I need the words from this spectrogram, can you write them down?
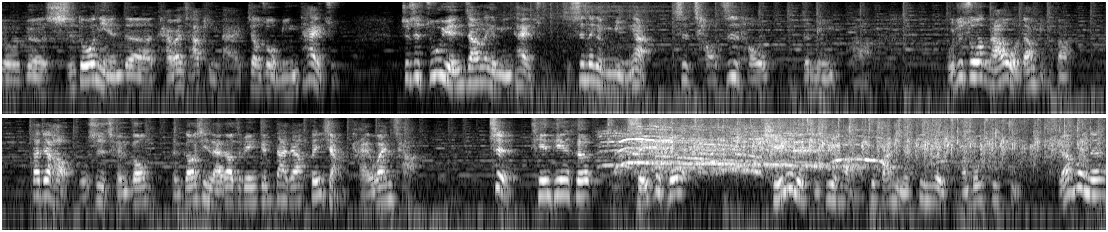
有个十多年的台湾茶品牌，叫做明太祖，就是朱元璋那个明太祖，只是那个明啊是草字头的明啊。我就说拿我当比方，大家好，我是陈峰，很高兴来到这边跟大家分享台湾茶。朕天天喝，谁不喝？前面的几句话就把你的定位传播出去，然后呢，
